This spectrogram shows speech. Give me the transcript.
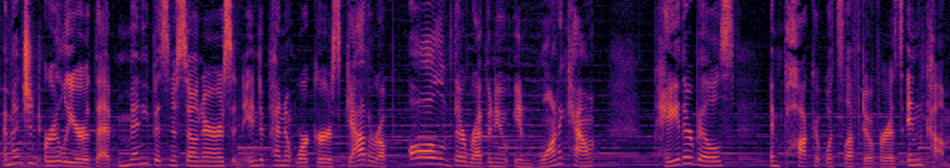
I mentioned earlier that many business owners and independent workers gather up all of their revenue in one account, pay their bills, and pocket what's left over as income.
